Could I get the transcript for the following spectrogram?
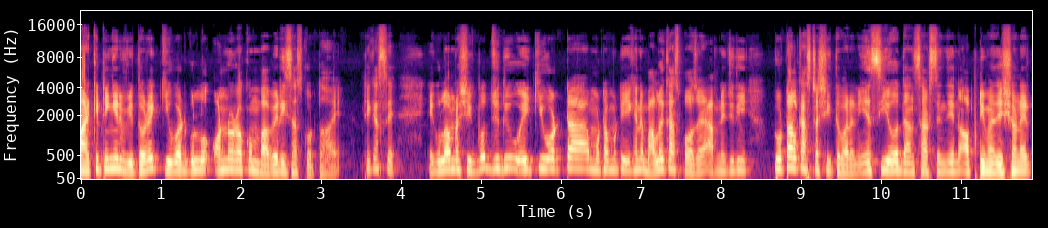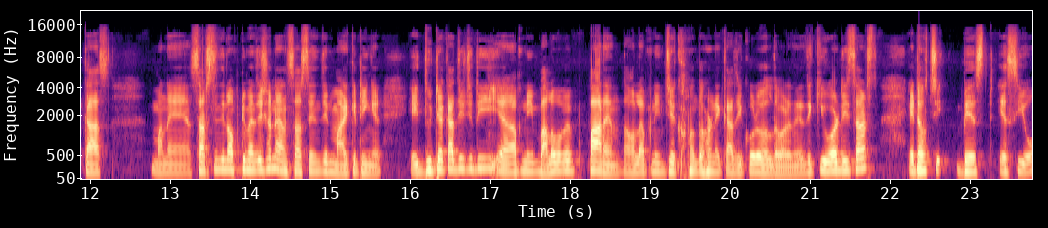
মার্কেটিংয়ের ভিতরে কিওয়ার্ডগুলো অন্যরকমভাবে রিসার্চ করতে হয়, ঠিক আছে? এগুলো আমরা শিখব। যদিও এই কিওয়ার্ডটা মোটামুটি এখানে ভালোই কাজ পাওয়া যায়। আপনি যদি টোটাল কাজটা শিখতে পারেন, এসিও দেন সার্চ ইঞ্জিন অপটিমাইজেশনের কাজ মানে search engine optimisation and search engine মার্কেটিংয়ের এই দুইটা কাজই যদি আপনি ভালোভাবে পারেন, তাহলে আপনি যে কোনো ধরনের কাজই করে ফেলতে পারেন। এই যে কিওয়ার্ড রিসার্চ এটা হচ্ছে best SEO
